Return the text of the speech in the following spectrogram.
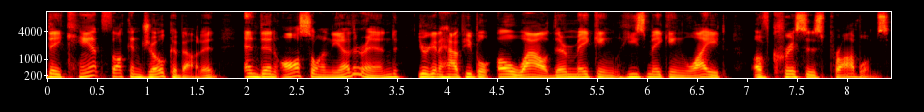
they can't fucking joke about it. And then also on the other end, you're gonna have people, oh wow, they're making he's making light of Chris's problems.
